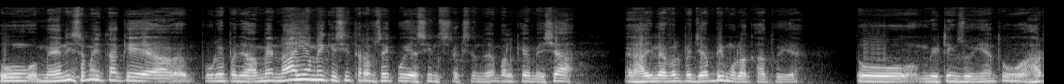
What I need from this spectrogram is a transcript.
तो मैं नहीं समझता कि पूरे पंजाब में ना ही हमें किसी तरफ़ से कोई ऐसी इंस्ट्रक्शन है, बल्कि हमेशा हाई लेवल पे जब भी मुलाकात हुई है तो मीटिंग्स हुई हैं तो हर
